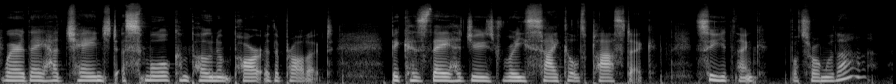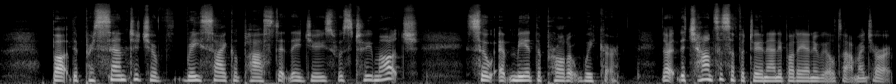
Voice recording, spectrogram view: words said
where they had changed a small component part of the product because they had used recycled plastic. So you'd think, what's wrong with that? But the percentage of recycled plastic they'd used was too much, so it made the product weaker. Now, the chances of it doing anybody any real damage are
